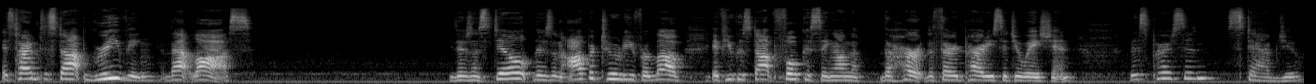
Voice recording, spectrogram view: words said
It's time to stop grieving that loss. There's a still there's an opportunity for love if you could stop focusing on the, the hurt the third party situation. This person stabbed you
